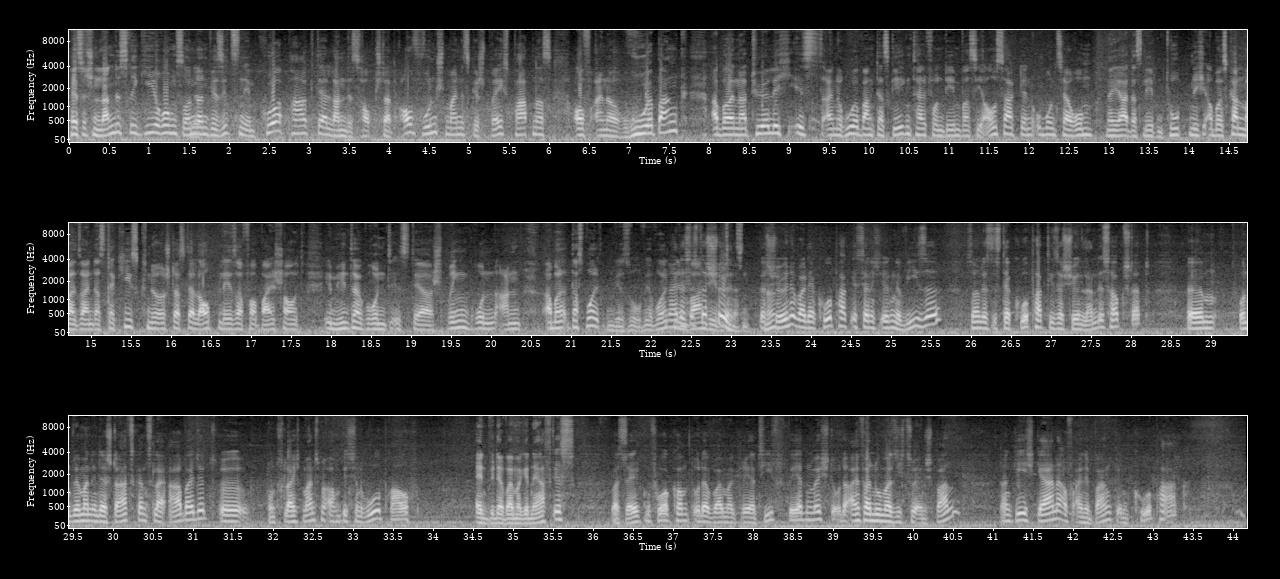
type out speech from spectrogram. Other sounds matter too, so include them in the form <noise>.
hessischen Landesregierung, sondern wir sitzen im Kurpark der Landeshauptstadt auf Wunsch meines Gesprächspartners auf einer Ruhebank. Aber natürlich ist eine Ruhebank das Gegenteil von dem, was sie aussagt, denn um uns herum, naja, das Leben tobt nicht, aber es kann mal sein, dass der Kies knirscht, dass der Laubbläser vorbeischaut. Im Hintergrund ist der Springbrunnen an. Aber das wollten wir so. Wir wollten Nein, im das ist das Wahnleben Schöne. sitzen. Das ne? Schöne, weil der Kurpark ist ja nicht irgendeine Wiese, sondern das ist der Kurpark dieser schönen Landeshauptstadt. Ähm, und wenn man in der Staatskanzlei arbeitet äh, und vielleicht manchmal auch ein bisschen Ruhe braucht, entweder weil man genervt ist, was selten vorkommt, oder weil man kreativ werden möchte oder einfach nur mal sich zu entspannen, dann gehe ich gerne auf eine Bank im Kurpark,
